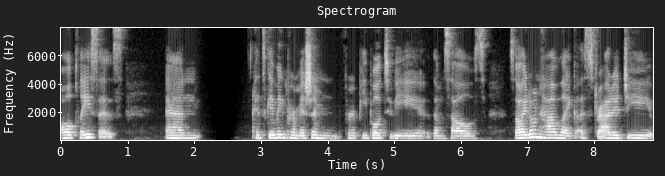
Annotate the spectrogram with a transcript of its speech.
all places. And it's giving permission for people to be themselves. So I don't have like a strategy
